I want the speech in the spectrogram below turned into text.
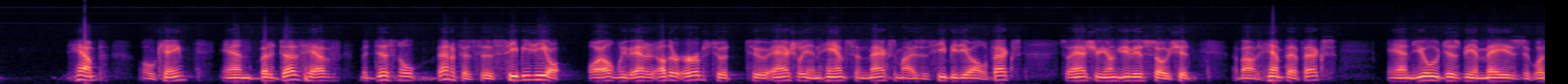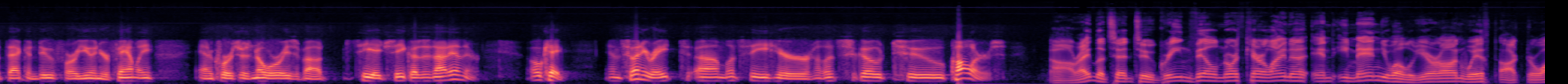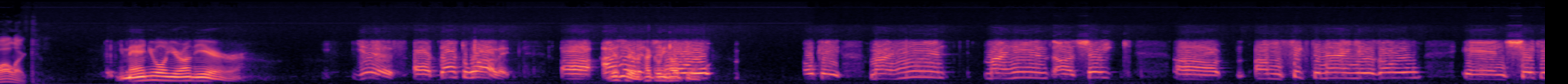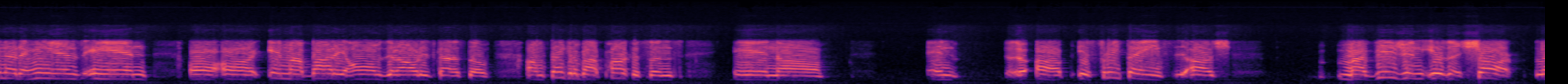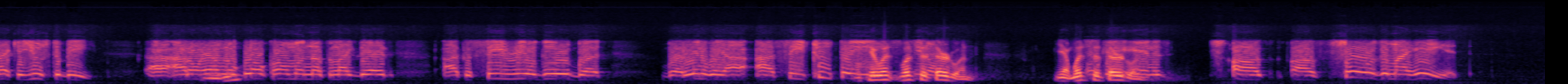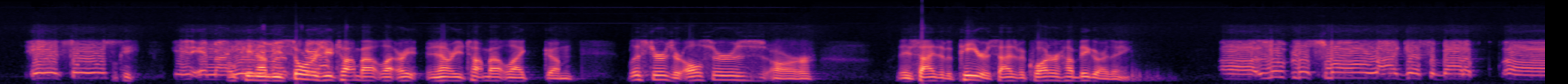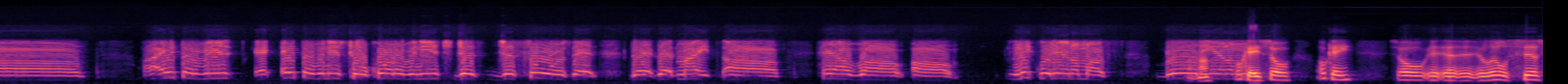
hemp, okay, and but it does have medicinal benefits. There's CBD oil, and we've added other herbs to it to actually enhance and maximize the CBD oil effects. So ask your Youngevity associate about Hemp FX, and you'll just be amazed at what that can do for you and your family. And of course, there's no worries about THC because it's not in there. Okay, and so any rate, um, let's see here. Let's go to callers. All right, let's head to Greenville, North Carolina, and Emmanuel, you're on with Dr. Wallach. Emmanuel, you're on the air. Yes, uh, Dr. Wallach. Uh, I Yes, sir. How can we help you? Okay, my hand, my hands are shake. Uh, I'm 69 years old, and shaking of the hands and or, or in my body, arms, and all this kind of stuff. I'm thinking about Parkinson's, and uh, and uh, uh, it's three things. Uh, sh- my vision isn't sharp like it used to be. Uh, I don't have no glaucoma, nothing like that. I could see real good, but but anyway, I, I see two things. Okay, what, what's the know. third one? Yeah, what's the third one? And it's uh, uh, sores in my head, head sores. Okay. In, in my Okay, head, now these sores scalp. you're talking about, are you, now are you talking about like um, blisters or ulcers or the size of a pea or the size of a quarter? How big are they? Uh, little, little small, I guess about a uh, eighth of an inch, eighth of an inch to a quarter of an inch. Just just sores that that that might uh, have uh, uh, liquid in them or blood Uh-huh. Okay, so okay, so a, a, little cyst.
